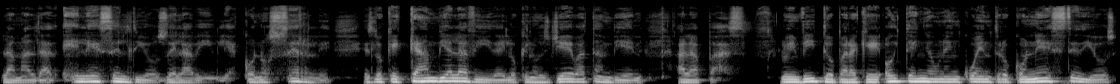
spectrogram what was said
la maldad. Él es el Dios de la Biblia. Conocerle es lo que cambia la vida y lo que nos lleva también a la paz. Lo invito para que hoy tenga un encuentro con este Dios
